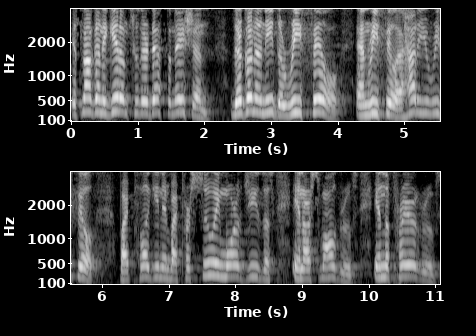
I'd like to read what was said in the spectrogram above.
it's not going to get them to their destination. They're going to need to refill and refill. And how do you refill? By plugging in, by pursuing more of Jesus in our small groups, in the prayer groups.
